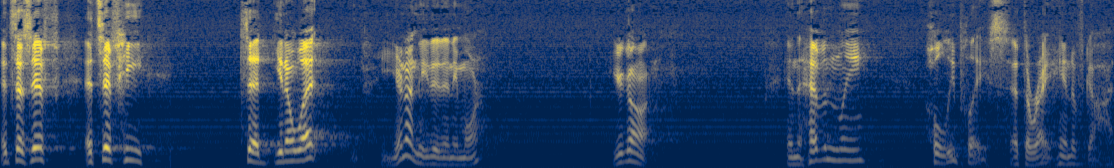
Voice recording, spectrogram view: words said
It's as if it's if he said, you know what? You're not needed anymore. You're gone. In the heavenly, holy place at the right hand of God.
